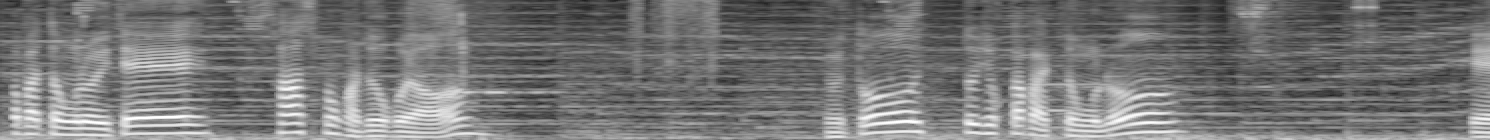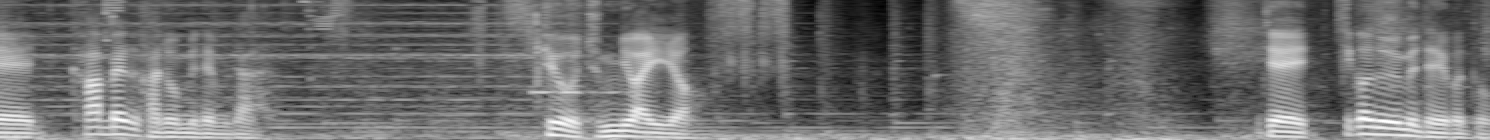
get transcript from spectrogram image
효과 발동으로 이제 파워스폰 가져오고요 그리고 또, 또 효과 발동으로 이제 카백을 가져오면 됩니다 큐 준비 완료 이제 찍어 놓으면 되거든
